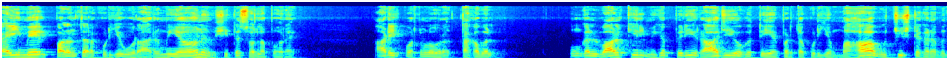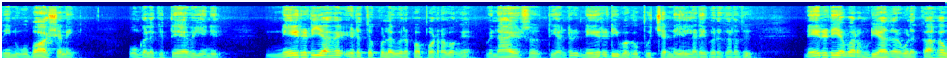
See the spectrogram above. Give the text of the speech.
கைமேல் பலன் தரக்கூடிய ஒரு அருமையான விஷயத்தை சொல்ல போகிறேன் ஆடைக்கு பொறுத்தவரை ஒரு தகவல். உங்கள் வாழ்க்கையில் மிகப்பெரிய ராஜயோகத்தை ஏற்படுத்தக்கூடிய மகா உச்சிஷ்ட கணபதியின் உபாசனை உங்களுக்கு தேவையெனில் நேரடியாக எடுத்துக்கொள்ள விருப்பப்படுறவங்க விநாயகர் சதுர்த்தி அன்று நேரடி வகுப்பு சென்னையில் நடைபெறுகிறது. நேரடியாக வர முடியாதவர்களுக்காக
